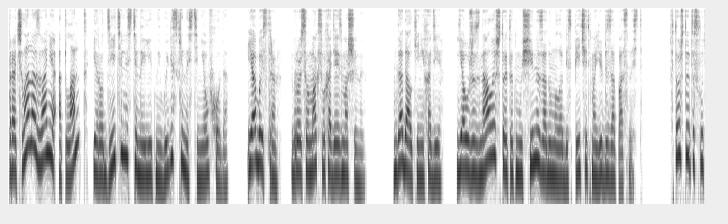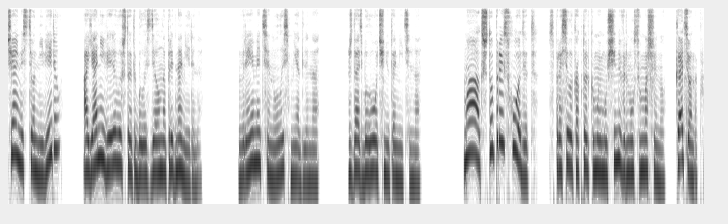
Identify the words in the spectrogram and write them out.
Прочла название «Атлант» и род деятельности на элитной вывеске на стене у входа. «Я быстро», — бросил Макс, выходя из машины. «Гадалки не ходи. Я уже знала, что этот мужчина задумал обеспечить мою безопасность. В то, что это случайность, он не верил, а я не верила, что это было сделано преднамеренно. Время тянулось медленно. Ждать было очень утомительно. «Макс, что происходит?» — спросила, как только мой мужчина вернулся в машину. «Котенок,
